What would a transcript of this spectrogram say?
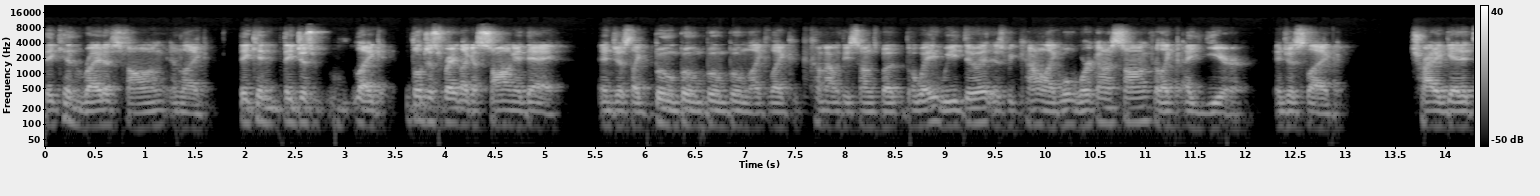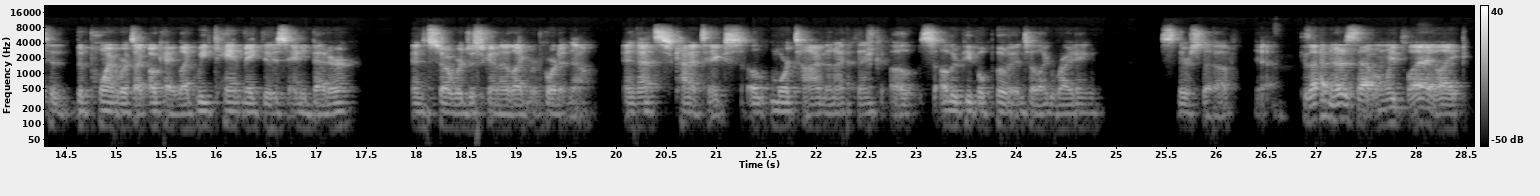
they can write a song and like they can they just like they'll just write like a song a day and just like boom boom boom boom like like come out with these songs. But the way we do it is we kind of like we'll work on a song for like a year and just like try to get it to the point where it's like okay like we can't make this any better and so we're just gonna like record it now. And that's kind of takes a, more time than I think uh, other people put into like writing their stuff. yeah, because I've noticed that when we play, like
